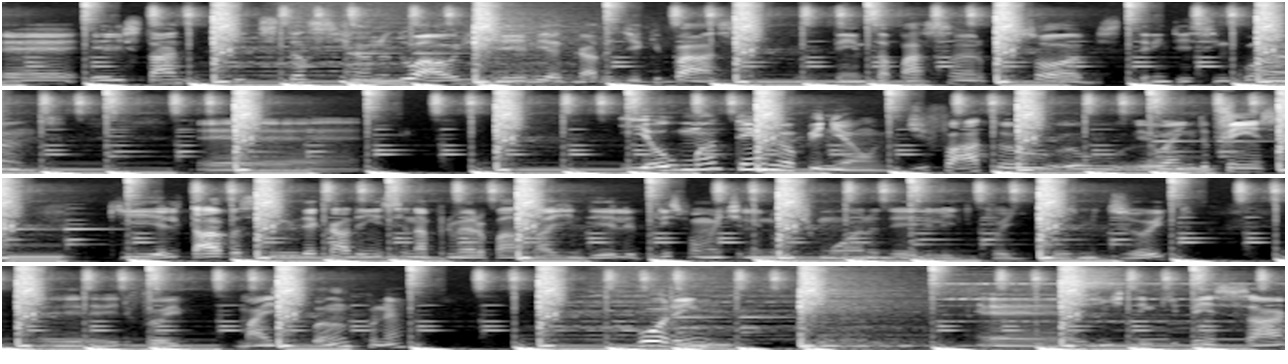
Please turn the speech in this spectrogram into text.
é, ele está se distanciando do auge dele a cada dia que passa. O tempo está passando por Sobs, 35 anos. É... E eu mantenho minha opinião. De fato, eu, eu, eu ainda penso que ele estava assim, em decadência na primeira passagem dele, principalmente ali no último ano dele, ele foi 2018. É, ele foi mais banco, né? Porém, é, a gente tem que pensar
